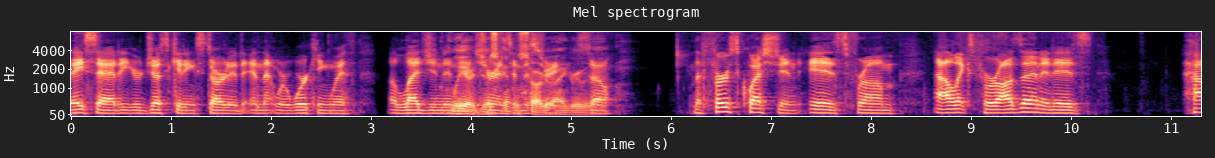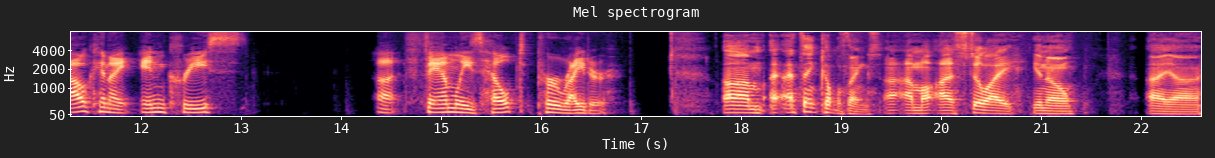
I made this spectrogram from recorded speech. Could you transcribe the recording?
they said you're just getting started and that we're working with a legend in We the are just insurance getting industry. started. I agree with so, the first question is from Alex Peraza, and it is How can I increase uh, families helped per writer? Um, I, I think a couple things. I, I'm I still I you know I uh,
